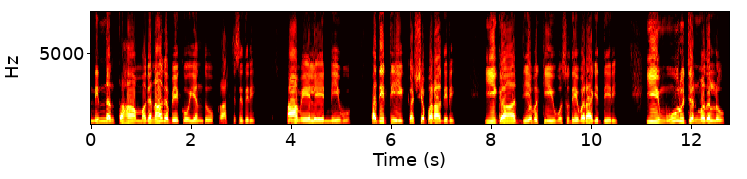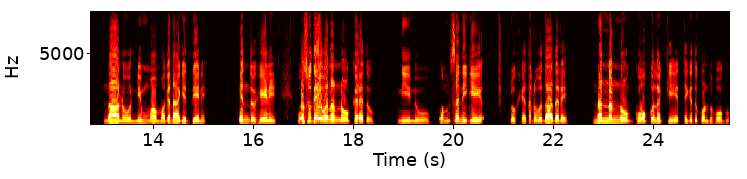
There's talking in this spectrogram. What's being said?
ನಿನ್ನಂತಹ ಮಗನಾಗಬೇಕು ಎಂದು ಪ್ರಾರ್ಥಿಸಿದಿರಿ. ಆಮೇಲೆ ನೀವು ಅದಿತಿ ಕಶ್ಯಪರಾದಿರಿ. ಈಗ ದೇವಕಿ ವಸುದೇವರಾಗಿದ್ದೀರಿ. ಈ ಮೂರು ಜನ್ಮದಲ್ಲೂ ನಾನು ನಿಮ್ಮ ಮಗನಾಗಿದ್ದೇನೆ ಎಂದು ಹೇಳಿ ವಸುದೇವನನ್ನು ಕರೆದು, ನೀನು ಕಂಸನಿಗೆ ಅಷ್ಟು ಹೆದರುವುದಾದರೆ ನನ್ನನ್ನು ಗೋಕುಲಕ್ಕೆ ತೆಗೆದುಕೊಂಡು ಹೋಗು.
